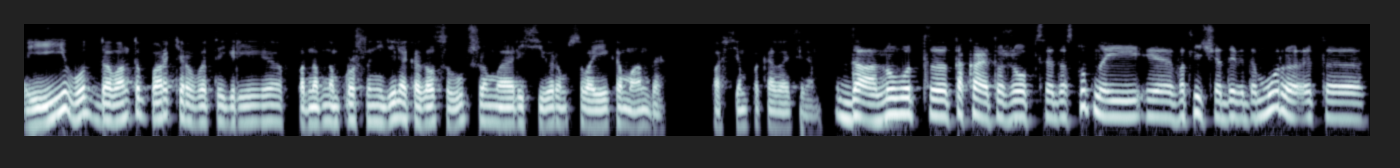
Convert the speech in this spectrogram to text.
И вот Даванта Паркер в этой игре на, на прошлой неделе оказался лучшим э, ресивером своей команды по всем показателям. Да, ну вот э, такая тоже опция доступна, и э, в отличие от Дэвида Мура, это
